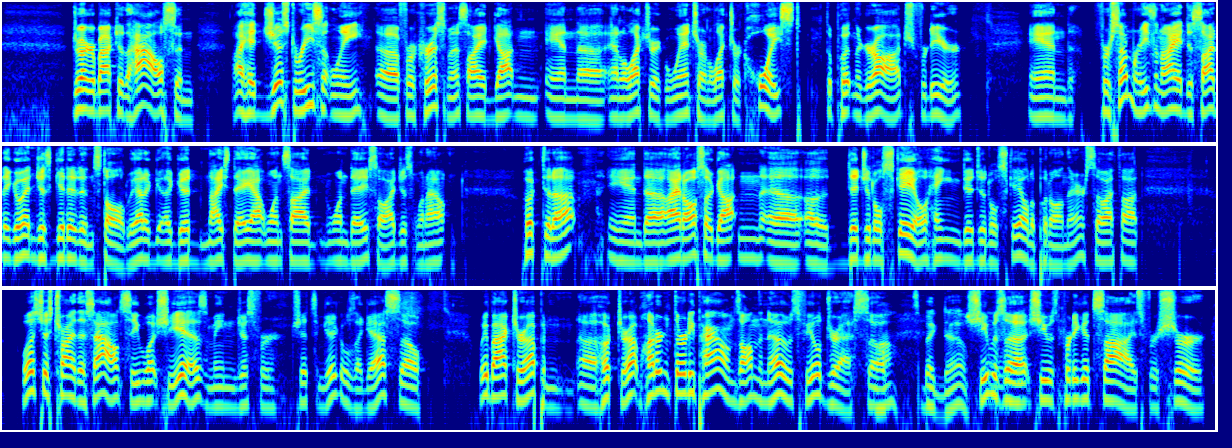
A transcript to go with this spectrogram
drug her back to the house and I had just recently uh, for Christmas I had gotten an uh, an electric winch or an electric hoist to put in the garage for deer, and for some reason I had decided to go ahead and just get it installed. We had a, a good nice day out one side one day, so I just went out, hooked it up, and uh, I had also gotten a, a digital scale, hanging digital scale to put on there. So I thought, well, let's just try this out, see what she is. I mean, just for shits and giggles, I guess. So we backed her up and uh, hooked her up, 130 pounds on the nose, field dress. So Wow, it's a big deal she was a she was pretty good size for sure.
